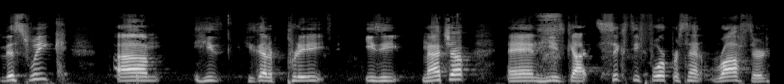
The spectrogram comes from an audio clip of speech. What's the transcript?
this week, um, he's he's got a pretty easy matchup, and he's got 64% rostered.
